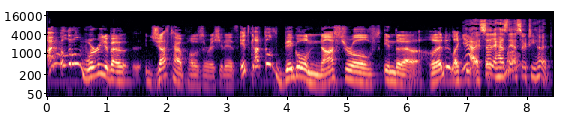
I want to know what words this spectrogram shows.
I'm a little worried about just how poserish it is. It's got those big old nostrils in the hood, like Yeah, I said it has the. SRT hood.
